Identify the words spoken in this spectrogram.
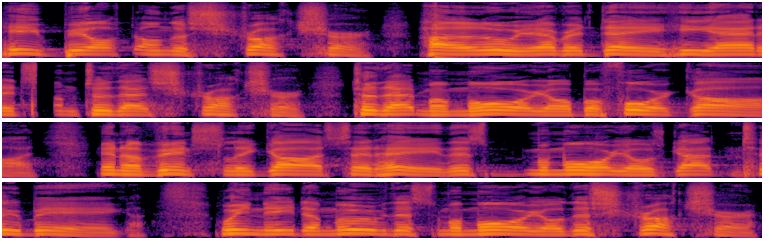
He built on the structure. Hallelujah. Every day he added something to that structure, to that memorial before God. And eventually God said, Hey, this memorial's gotten too big. We need to move this memorial, this structure,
